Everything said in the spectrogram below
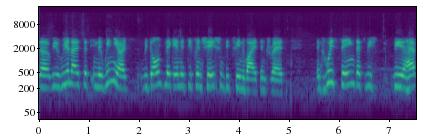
uh, we realize that in the vineyards, we don't make any differentiation between white and red. And who is saying that we we have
